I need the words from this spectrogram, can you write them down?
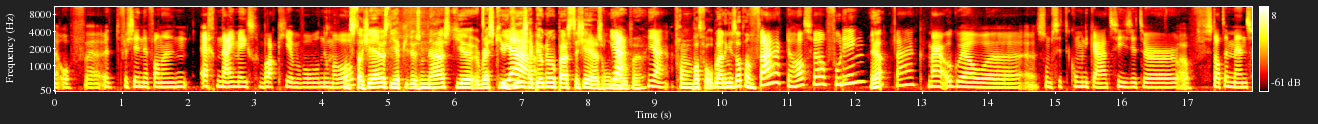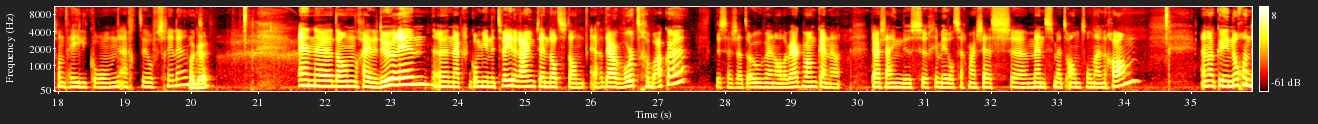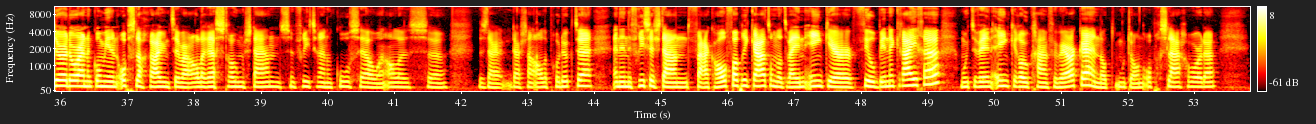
of eh, het verzinnen van een echt Nijmeegs gebakje bijvoorbeeld, noem maar op. Want stagiaires, die heb je dus naast je refugees, Ja. heb je ook nog een paar stagiaires rondlopen. Ja, Van wat voor opleiding is dat dan? vaak de haswel, voeding, Ja, vaak. Maar ook wel, soms zit communicatie, zit er, of stad en mens van het helicon, echt heel verschillend. oké. En eh, dan ga je de deur in. eh dan kom je in de tweede ruimte en dat is dan, echt- daar wordt gebakken. Dus daar de oven en alle werkbanken. En eh, daar zijn dus gemiddeld zeg maar zes mensen met Anton aan de gang. En dan kun je nog een deur door en dan kom je in een opslagruimte waar alle reststromen staan. Dus een vriezer en een koelcel en alles. dus daar, daar staan alle producten. En in de vriezer staan vaak halffabrikaten, omdat wij in één keer veel binnenkrijgen. Moeten we in één keer ook gaan verwerken en dat moet dan opgeslagen worden.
